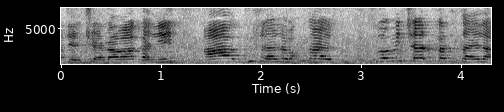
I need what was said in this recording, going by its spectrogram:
महाजनच्या नावाखाली आग घुसायला बघताय. तो विचार करत राहिला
